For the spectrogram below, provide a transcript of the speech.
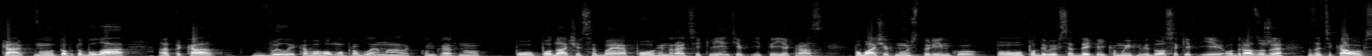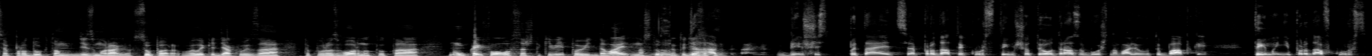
Кайф. Ну тобто була е, така велика вагома проблема конкретно по подачі себе, по генерації клієнтів, і ти якраз побачив мою сторінку, подивився декілька моїх відосиків і одразу же зацікавився продуктом Дізморалю. Супер! Велике дякую за таку розгорнуту та ну кайфову все ж таки відповідь. Давай наступне Ну, тоді да. запитання. Більшість питається продати курс тим, що ти одразу будеш навалювати бабки. Ти мені продав курс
